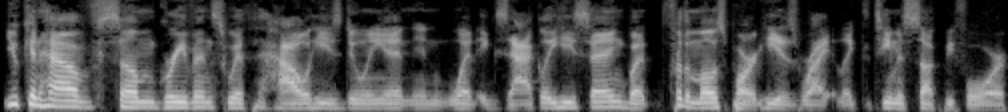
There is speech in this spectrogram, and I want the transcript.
you can have some grievance with how he's doing it and what exactly he's saying, but for the most part, he is right. Like the team has sucked before,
